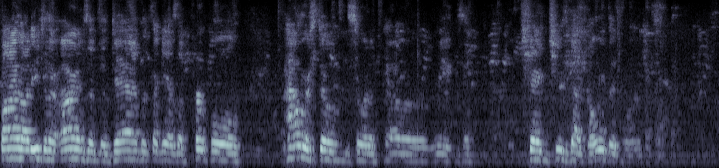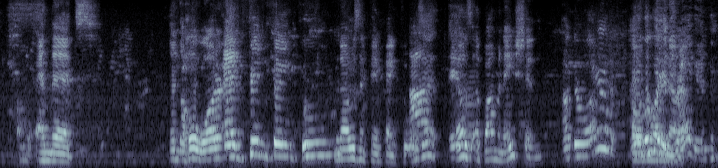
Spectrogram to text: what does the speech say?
Five on each of their arms, and the dad looks like he has like purple Power Stone sort of power rings. And Shang-Chi's got golden ones. And that And the whole water. And Fin Fang Foom. no, it wasn't Fin Fang Foom, was Uh, it? That was Abomination. Underwater? Oh, it looked like a no. dragon.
